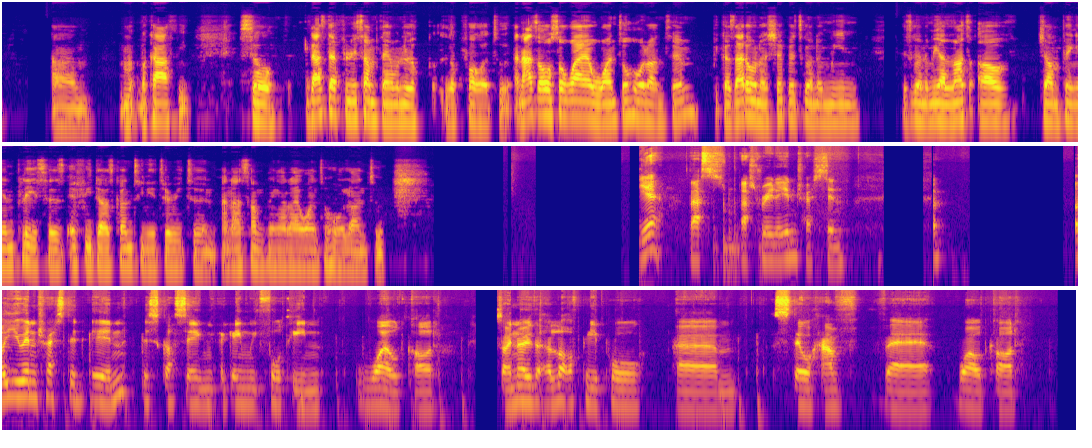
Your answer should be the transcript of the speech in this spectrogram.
um, McCarthy. So that's definitely something I'm gonna look look forward to, and that's also why I want to hold on to him because that ownership is going to mean it's going to be a lot of jumping in places if he does continue to return, and that's something that I want to hold on to. Yeah, that's that's really interesting. Are you interested in discussing a game week 14 wild card. So I know that a lot of people um, still have their wild card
